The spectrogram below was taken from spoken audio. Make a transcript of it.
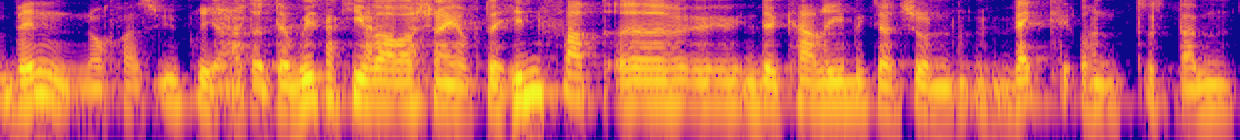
wenn noch was übrig ja, der, der Whisky war wahrscheinlich auf der Hinfahrt äh, in der Karibik dann schon weg und dann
